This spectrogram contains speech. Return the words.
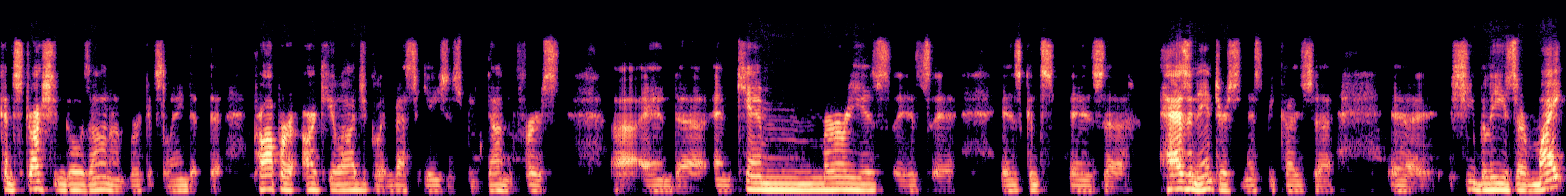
construction goes on on Burkett's Lane, that the proper archaeological investigations be done first. Uh, and uh, and Kim Murray is is uh, is is uh, has an interest in this because uh, uh, she believes there might,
